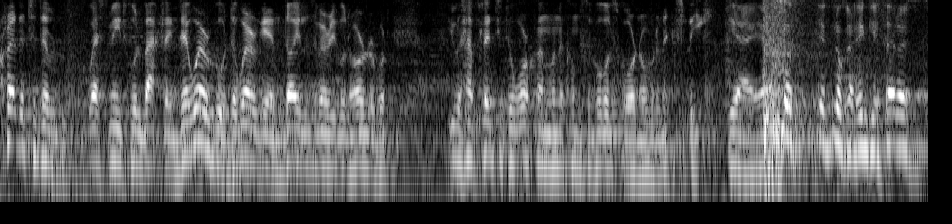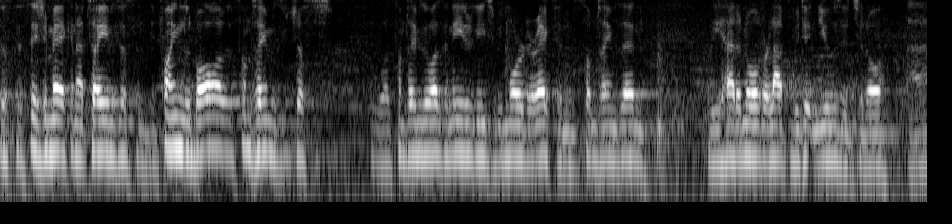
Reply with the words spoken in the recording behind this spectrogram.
Credit to the Westmeath full backline. They were good, they were game. Doyle is a very good hurler, but you have plenty to work on when it comes to goal scoring over the next week. Yeah, yeah. It's just it, look. I think you said it. It's just decision making at times. Just the final ball. Sometimes it just was. Sometimes it wasn't needed. It needs to be more direct. And sometimes then we had an overlap. We didn't use it. You know. Um,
